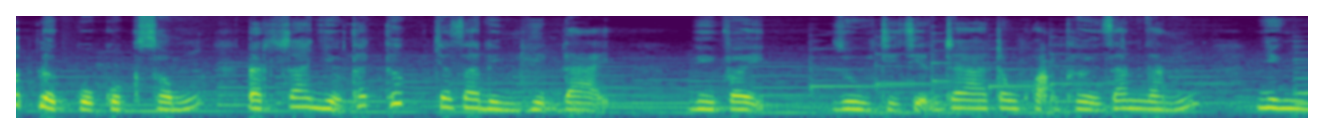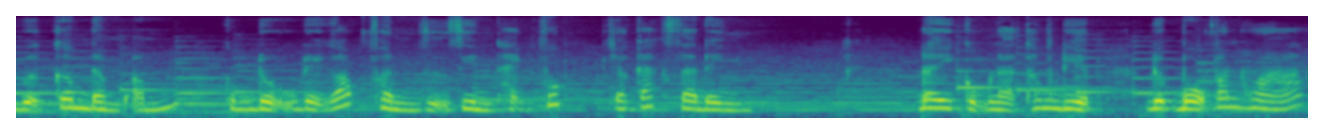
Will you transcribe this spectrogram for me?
áp lực của cuộc sống đặt ra nhiều thách thức cho gia đình hiện đại. Vì vậy, dù chỉ diễn ra trong khoảng thời gian ngắn, nhưng bữa cơm đầm ấm cũng đủ để góp phần giữ gìn hạnh phúc cho các gia đình. Đây cũng là thông điệp được Bộ Văn hóa,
